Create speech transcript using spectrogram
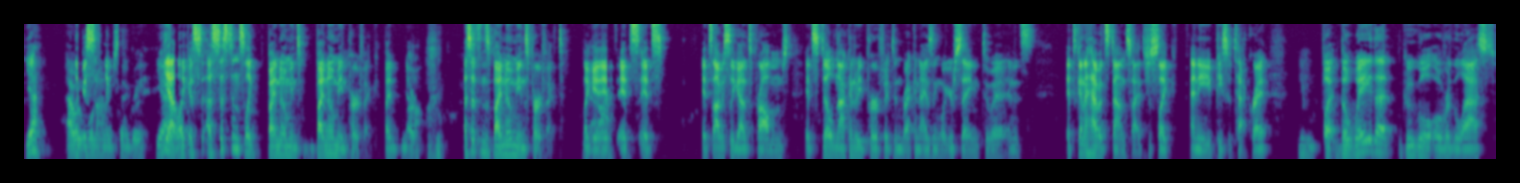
yeah I would like, 100 percent agree. Yeah, yeah, like assistants, like by no means, by no means perfect. By no, assistants by no means perfect. Like no. it, it's it's it's obviously got its problems it's still not going to be perfect in recognizing what you're saying to it and it's it's going to have its downsides just like any piece of tech right mm-hmm. but the way that google over the last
